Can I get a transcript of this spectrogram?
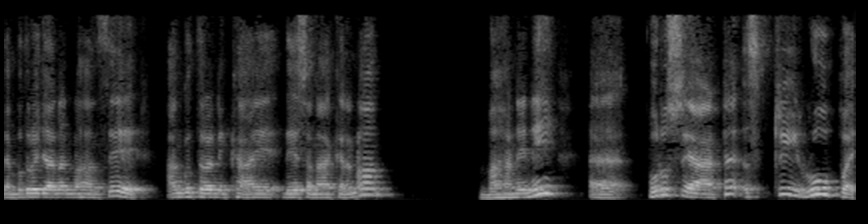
දැන් බුදුරජාණන් වහන්සේ අංගුත්තර නිකායේ දේශනා කරනවා මහණෙනි පුරුෂයාට ස්ත්‍රී රූපය,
